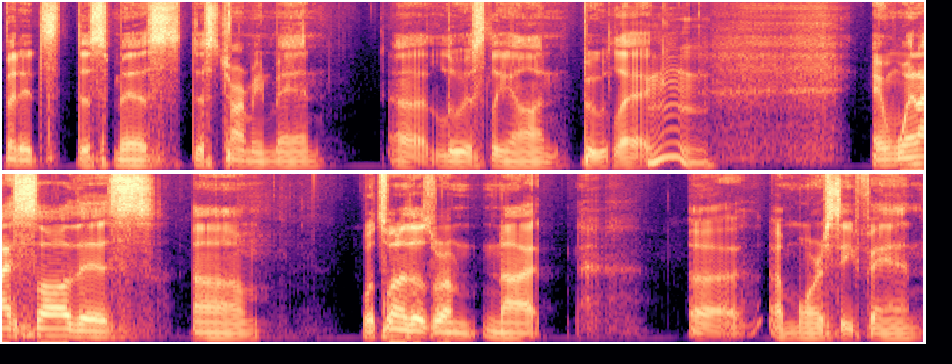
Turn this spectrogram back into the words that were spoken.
but it's the Smiths, this charming man, uh, Louis Leon bootleg. Hmm. And when I saw this, um, well, it's one of those where I'm not uh, a Morrissey fan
